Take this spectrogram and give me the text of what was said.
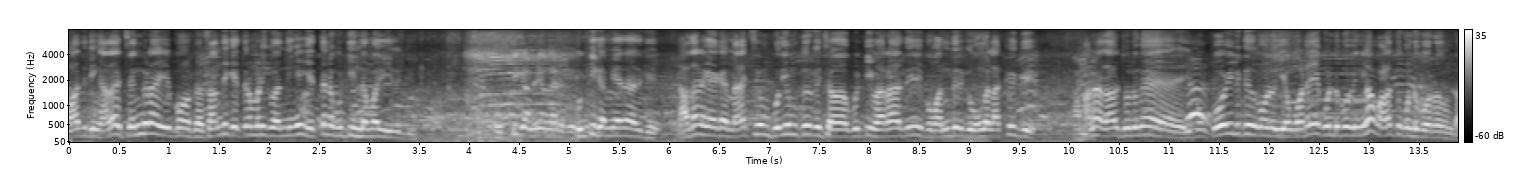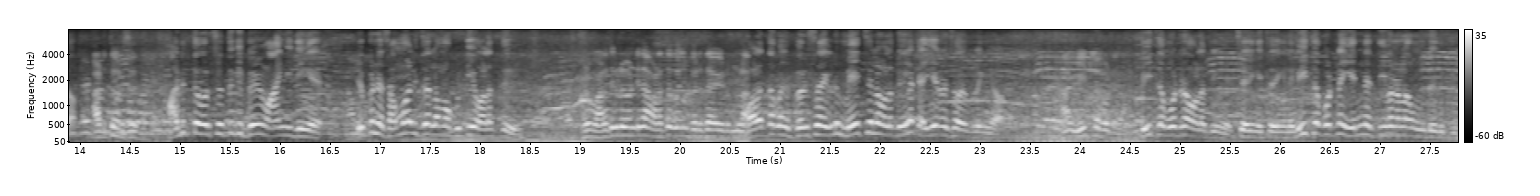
பார்த்துட்டீங்க. அதாவது செங்கடாய் இப்போ சந்தைக்கு எத்தனை மணிக்கு வந்தீங்க? எத்தனை குட்டி இந்த மாதிரி இருக்கு? குட்டி கம்மியாக தான் இருக்கு. குட்டி கம்மியாக தான் இருக்கு. அதான் கேட்க மேக்ஸிமம் புதியமுத்தூருக்கு ச- குட்டி வராது. இப்போ வந்திருக்கு உங்கள் லக்குக்கு ஆனால் அதாவது சொல்லுங்க. இப்போ கோயிலுக்கு கொண்டு உடனே கொண்டு போவீங்களா வளர்த்து கொண்டு போகிறது உண்டா அடுத்த வருஷத்துக்கு. அடுத்த வருஷத்துக்கு இப்போவே வாங்கிட்டீங்க. எப்படி சமாளிச்சிடலாமா குட்டியை வளர்த்து? அப்புறம் வளர்த்துக்கிட வேண்டியதான் வளர்த்த கொஞ்சம் பெருசாகிடும்ல. வளர்த்தா கொஞ்சம் பெருசாகிடும். மேய்ச்சல வளர்ப்பீங்களா கையற வச்சு வளர்ப்பீங்களா வீட்டில் போட்டுருக்கேன் வீட்டில் போட்டு தான் வளர்ப்பீங்க. சரிங்க சரிங்கண்ணே. வீட்டில் போட்டுனா என்ன தீவனம்லாம் உண்டு இருக்கு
